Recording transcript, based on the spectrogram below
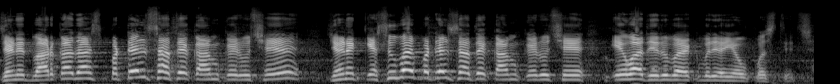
જેણે દ્વારકાદાસ પટેલ સાથે કામ કર્યું છે, જેણે કેશુભાઈ પટેલ સાથે કામ કર્યું છે, એવા ધીરુભાઈ અકબરી અહીંયા ઉપસ્થિત છે.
